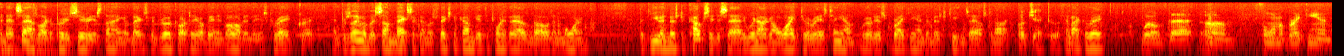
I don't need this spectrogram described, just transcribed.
And that sounds like a pretty serious thing, a Mexican drug cartel being involved in this, correct? Correct. And presumably some Mexican was fixing to come get the $20,000 in the morning. But you and Mr. Coxey decided we're not going to wait to arrest him. We'll just break into Mr. Keaton's house tonight. Object to it. Am I correct? Well, that um, form of break-in,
